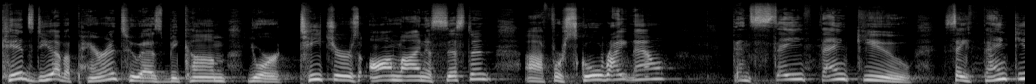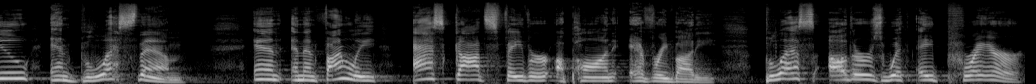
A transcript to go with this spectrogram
Kids, do you have a parent who has become your teacher's online assistant uh, for school right now? Then say thank you. Say thank you and bless them. And, and then finally, ask God's favor upon everybody. Bless others with a prayer.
